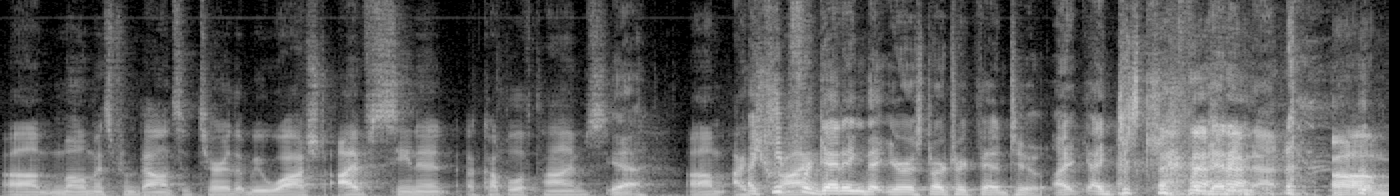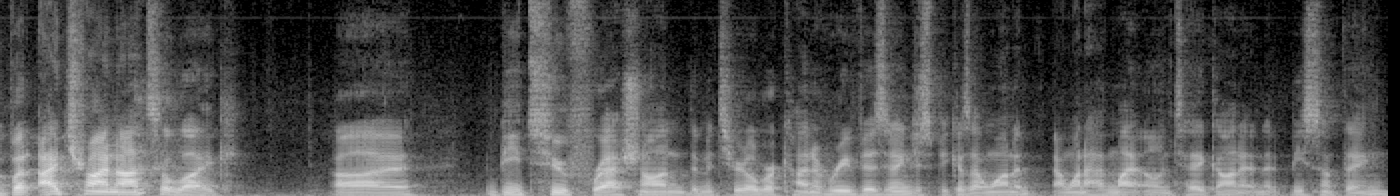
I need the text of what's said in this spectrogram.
um, moments from Balance of Terror that we watched. I've seen it a couple of times. Yeah. Um, I, I, keep forgetting that you're a Star Trek fan too. I, I just keep forgetting that. um, but I try not to like uh, be too fresh on the material we're kind of revisiting, just because I want to I want to have my own take on it and it be something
